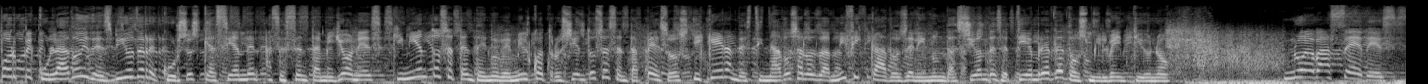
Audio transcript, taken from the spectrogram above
por peculado y desvío de recursos que ascienden a 60 millones 579 mil 460 pesos y que eran destinados a los damnificados de la inundación de septiembre de 2021. Nuevas sedes.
